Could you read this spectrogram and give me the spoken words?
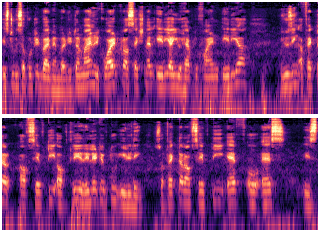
is to be supported by member. Determine required cross-sectional area. You have to find area using a factor of safety of 3 relative to yielding. So factor of safety FOS is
